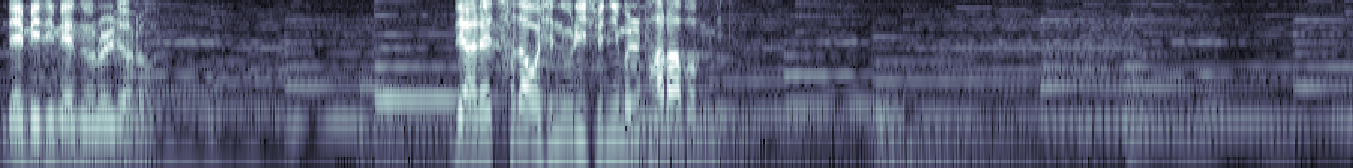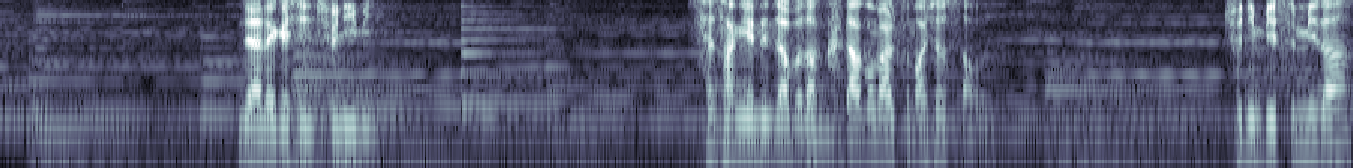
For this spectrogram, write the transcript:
내 믿음의 눈을 열어 내 안에 찾아오신 우리 주님을 바라봅니다. 내 안에 계신 주님이 세상에 있는 자보다 크다고 말씀하셨사오니 주님 믿습니다.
